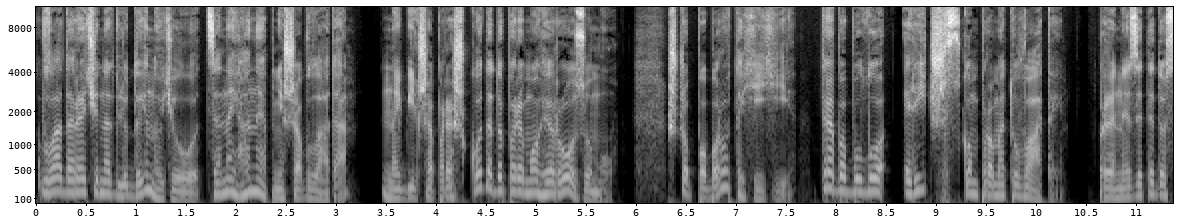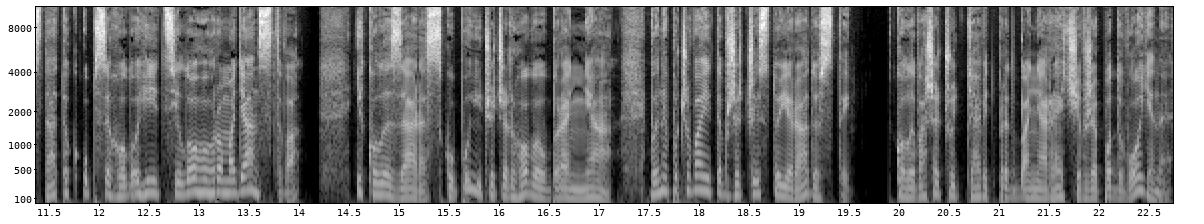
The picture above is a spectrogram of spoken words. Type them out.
Влада речі над людиною це найганебніша влада, найбільша перешкода до перемоги розуму. Щоб побороти її, треба було річ скомпрометувати, принизити достаток у психології цілого громадянства. І коли зараз, купуючи чергове вбрання, ви не почуваєте вже чистої радости, коли ваше чуття від придбання речі вже подвоєне,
